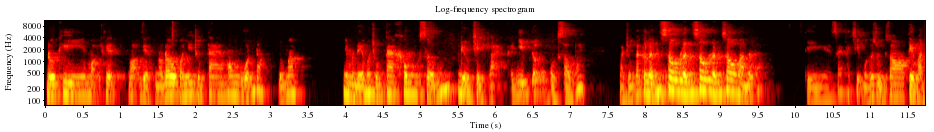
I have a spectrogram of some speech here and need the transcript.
Đôi khi mọi việc mọi việc nó đâu có như chúng ta mong muốn đâu, đúng không? Nhưng mà nếu mà chúng ta không sớm điều chỉnh lại cái nhịp độ của cuộc sống ấy, mà chúng ta cứ lấn sâu lấn sâu lấn sâu vào nữa, thì sẽ phải chịu một cái rủi ro tiềm ẩn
